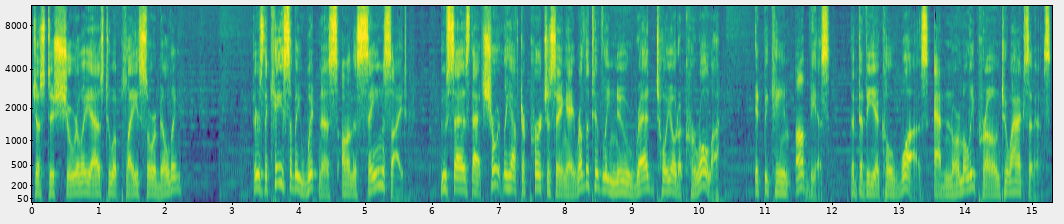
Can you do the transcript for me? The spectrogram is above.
just as surely as to a place or a building? There's the case of a witness on the same site who says that shortly after purchasing a relatively new red Toyota Corolla, it became obvious that the vehicle was abnormally prone to accidents,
